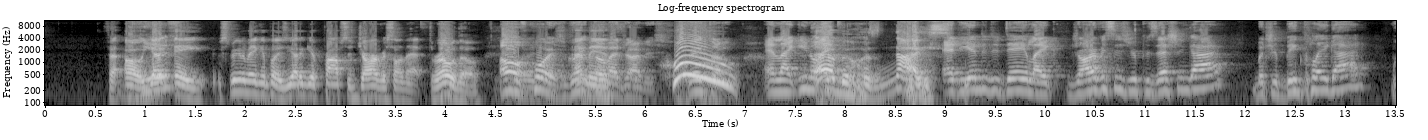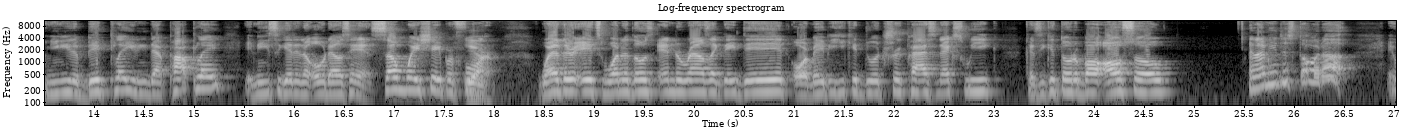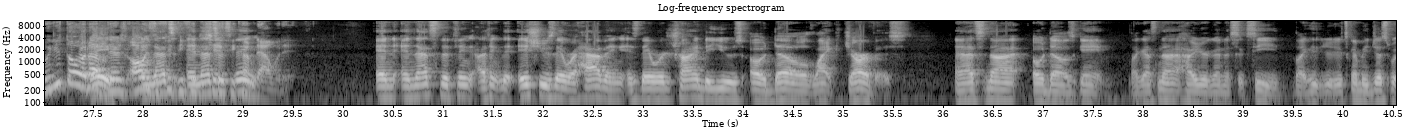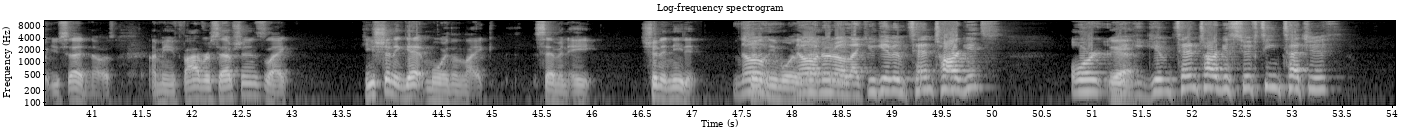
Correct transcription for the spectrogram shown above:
Oh, you got Give- hey. Speaking of making plays, you got to give props to Jarvis on that throw though. Oh, of course, great That throw by Jarvis. Woo! Great throw. And like you know, That at, was nice. at the end of the day, like Jarvis is your possession guy, but your big play guy. When you need a big play, you need that pop play. It needs to get into Odell's hands, some way, shape, or form. Yeah. Whether it's one of those end arounds like they did, or maybe he could do a trick pass next week because he can throw the ball also. And I mean, just throw it up. And when you throw it up, there's always a 50 50 chance he come down with it. and and that's the thing. I think the issues they were having is they were trying to use Odell like Jarvis, and that's not Odell's game. Like that's not how you're going to succeed. Like it's going to be just what you said. Knows. I mean, five receptions. Like he shouldn't get more than like seven, eight. Shouldn't need it. No, need more than no, that no, no. Like you give him ten targets, or Yeah. you give him ten targets, fifteen touches,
